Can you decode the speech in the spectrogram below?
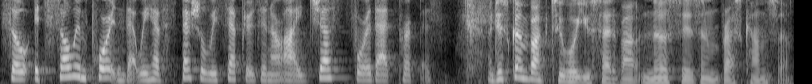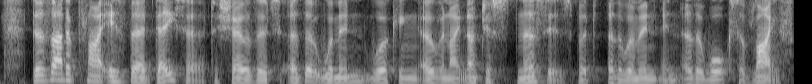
So it's so important that we have special receptors in our eye just for that purpose. And just going back to what you said about nurses and breast cancer, does that apply? Is there data to show that other women working overnight, not just nurses, but other women in other walks of life,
